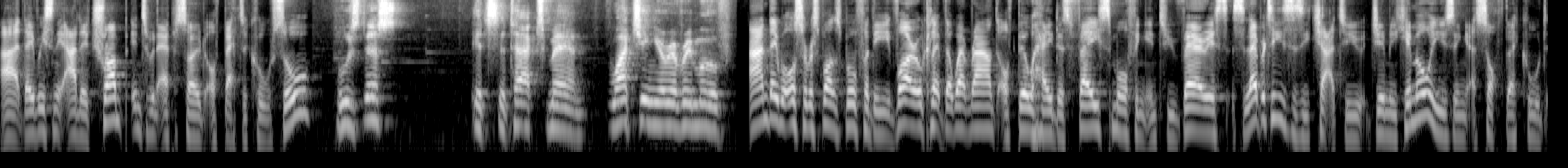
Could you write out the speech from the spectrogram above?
Uh, they recently added Trump into an episode of Better Call Saul. Who's this? It's the tax man, watching your every move. And they were also responsible for the viral clip that went round of Bill Hader's face morphing into various celebrities as he chatted to Jimmy Kimmel using a software called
